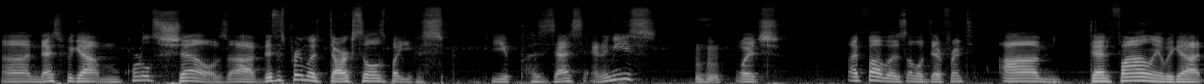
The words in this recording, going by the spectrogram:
Uh, next we got Mortal Shells. Uh, this is pretty much Dark Souls, but you pos- you possess enemies, mm-hmm. which I thought was a little different. Um, then finally we got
